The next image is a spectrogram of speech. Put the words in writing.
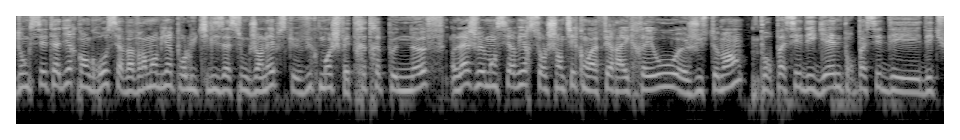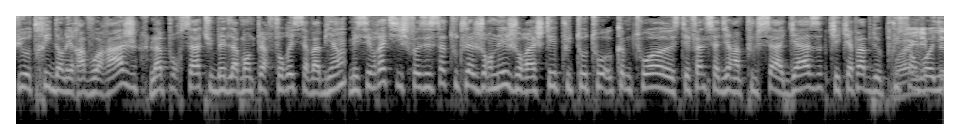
Donc c'est-à-dire qu'en gros, ça va vraiment bien pour l'utilisation que j'en ai, parce que vu que moi je fais très très peu de neuf, là je vais m'en servir sur le chantier qu'on va faire avec Réo euh, justement pour passer des gaines, pour passer des, des tuyauteries dans les ravoirages. Là, pour ça, tu mets de la bande perforée, ça va bien. Mais c'est vrai que si je faisais ça toute la journée, j'aurais acheté plutôt toi, comme toi, euh, Stéphane, c'est-à-dire un pulsat à gaz qui est capable de plus Ouais, il est envoyer.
